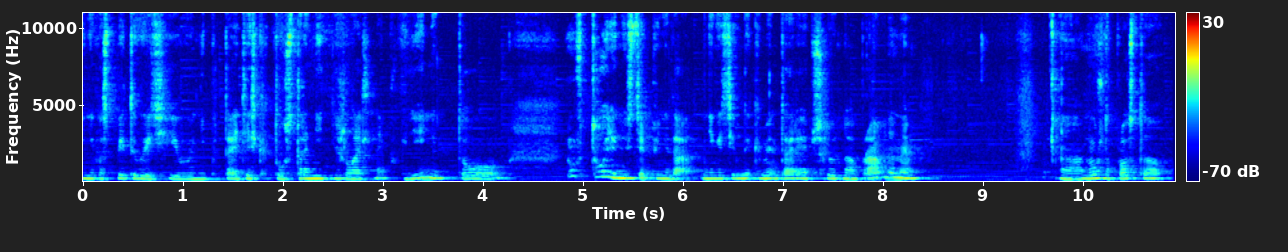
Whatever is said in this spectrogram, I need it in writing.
и не воспитываете его, не пытаетесь как-то устранить нежелательное поведение, то ну, в той или иной степени, да, негативные комментарии абсолютно оправданы. А, нужно просто,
